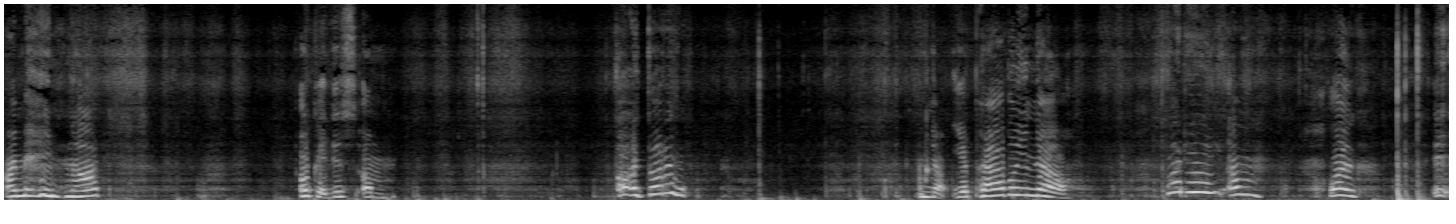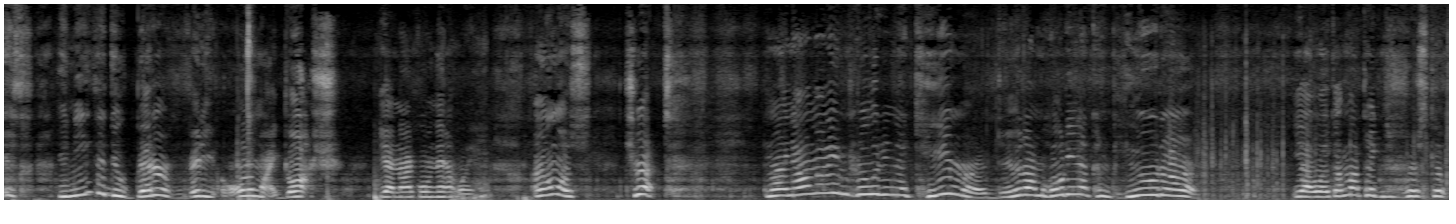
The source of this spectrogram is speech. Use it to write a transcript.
I may not. Okay, this, um, oh, I thought it, no, you probably know. Why do you, um, like, it is, you need to do better video. Oh my gosh. Yeah, not going that way. I almost tripped. And right now I'm not even holding a camera, dude. I'm holding a computer. Yeah, like I'm not taking the risk of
